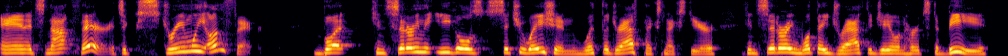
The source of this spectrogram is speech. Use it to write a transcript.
And it's not fair. It's extremely unfair. But considering the Eagles' situation with the draft picks next year, considering what they drafted Jalen Hurts to be,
